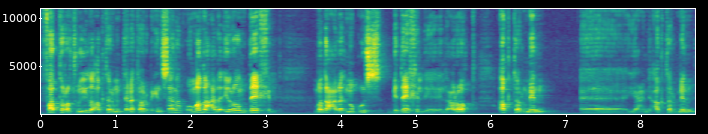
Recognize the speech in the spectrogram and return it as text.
فترة طويلة أكثر من 43 سنة ومضى على إيران داخل مضى على المجوس بداخل العراق أكثر من آه، يعني أكثر من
